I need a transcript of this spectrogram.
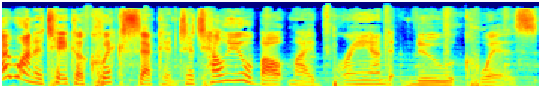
I want to take a quick second to tell you about my brand new quiz.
